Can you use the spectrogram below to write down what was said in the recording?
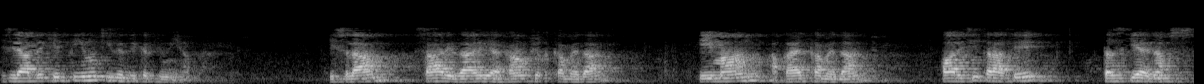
اس لیے آپ دیکھیے تینوں چیزیں ذکر کیوں یہاں پر۔ اسلام، سارے ظاہر اقام فقہ کا میدان، ایمان، عقائد کا میدان، اور اسی طرح سے تزکیہ نفس،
